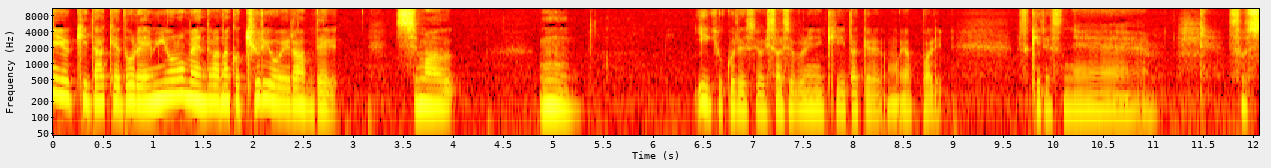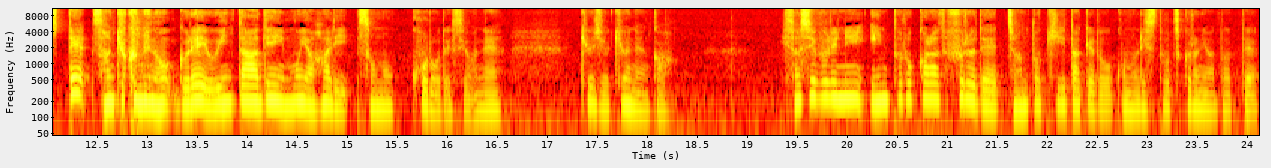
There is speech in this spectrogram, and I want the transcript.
雪だけどレミオロメンではなくキュリを選んでしまう。うん。いい曲ですよ久しぶりに聴いたけれどもやっぱり好きですね。そして3曲目の「グレイ・ウィンター・ゲイン」もやはりその頃ですよね。99年か。久しぶりにイントロからフルでちゃんと聴いたけどこのリストを作るにあたって。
